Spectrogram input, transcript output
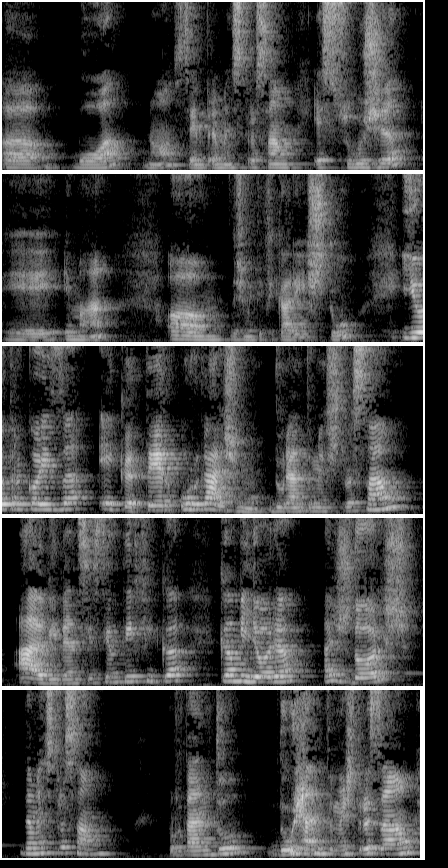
uh, boa, não? sempre a menstruação é suja, é, é má. Um, desmitificar isto. E outra coisa é que ter orgasmo durante a menstruação, há evidência científica que melhora as dores da menstruação. Portanto, durante a menstruação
